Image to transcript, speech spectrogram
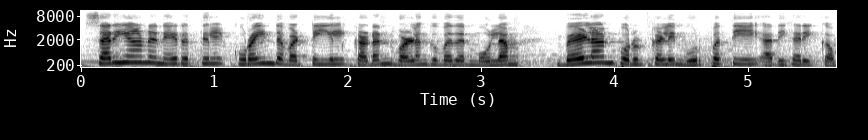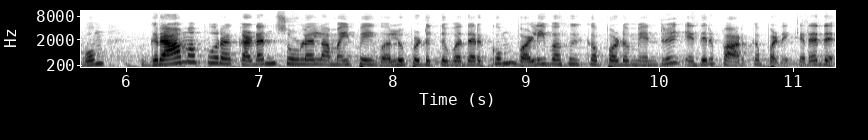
சரியான நேரத்தில் குறைந்த வட்டியில் கடன் வழங்குவதன் மூலம் வேளாண் பொருட்களின் உற்பத்தியை அதிகரிக்கவும் கிராமப்புற கடன் சூழல் அமைப்பை வலுப்படுத்துவதற்கும் வழிவகுக்கப்படும் என்று எதிர்பார்க்கப்படுகிறது.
